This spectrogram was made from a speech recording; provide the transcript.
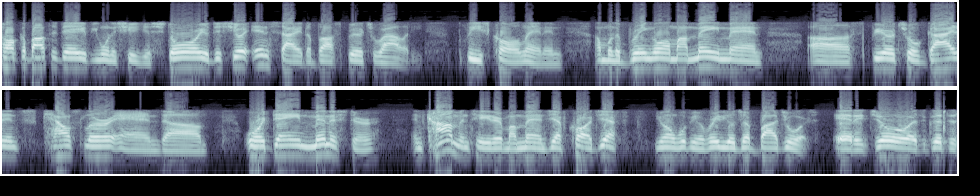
talk about today. If you want to share your story or just your insight about spirituality, please call in. And I'm going to bring on my main man, uh, spiritual guidance counselor and uh, ordained minister and commentator, my man Jeff Carr. Jeff, you're on with me on Radio Jump by George. Eddie George, good to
